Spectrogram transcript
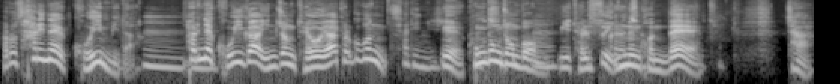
바로 살인의 고의입니다. 음, 살인의 음. 고의가 인정되어야 결국은 살인이죠. 예, 공동정범이 될수 있는 그렇죠. 건데 자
